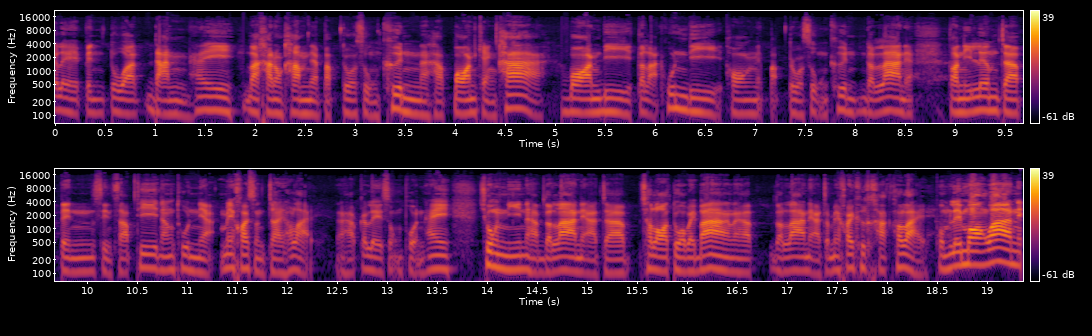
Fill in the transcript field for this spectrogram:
ก็เลยเป็นตัวดันให้ราคาทองคำเนี่ยปรับตัวสูงขึ้นนะครับบอลแข่งค่าบอลดี ตลาดหุ้นดี ทองเนี่ยปรับตัวสูงขึ้นดอลลาร์เนี่ยตอนนี้เริ่มจะเป็นสินทรัพย์ที่นักทุนเนี่ยไม่ค่อยสนใจเท่าไหร่ นะครับก็เลยส่งผลให้ช่วงนี้นะครับดอลลาร์เนี่ยอาจจะชะลอตัวไปบ้างนะครับดอลลาร์เนี่ยอาจจะไม่ค่อยคึกคักเท่าไหร่ ผมเลยมองว่าใน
